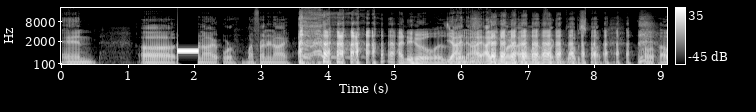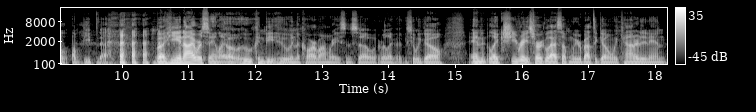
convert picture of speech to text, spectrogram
and uh, and I, or my friend and I. I knew who it was. Yeah, I know. I, I didn't want to. I don't want to fucking blow up a spot. I'll, I'll, I'll beep that. But he and I were saying like, oh, who can beat who in the car bomb race? And so we're like, so we go, and like she raised her glass up, and we were about to go, and we counted it in,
